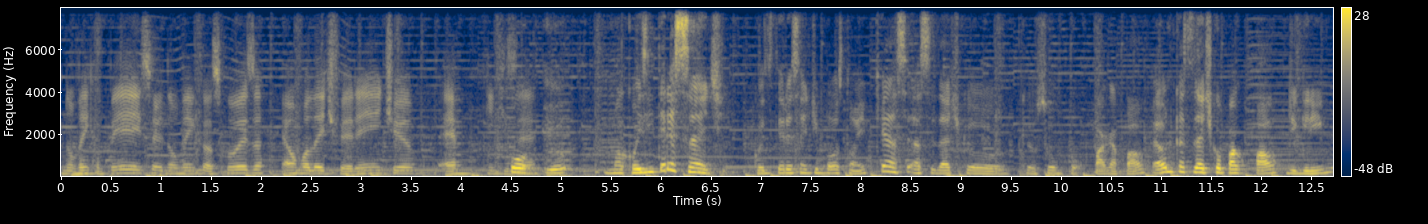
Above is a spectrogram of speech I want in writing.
não vem com pacer, não vem com as coisas, é um rolê diferente, é quem quiser. Pô, eu, uma coisa interessante, coisa interessante de Boston aí, porque é a, a cidade que eu, que eu sou um pouco paga-pau. É a única cidade que eu pago pau de gringo.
